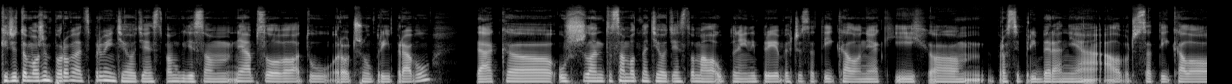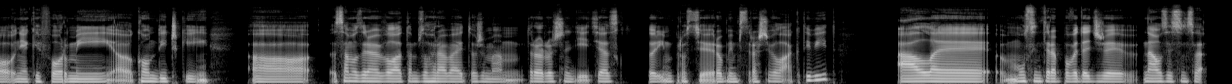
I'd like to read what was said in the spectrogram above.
keďže to môžem porovnať s prvým tehotenstvom, kde som neabsolvovala tú ročnú prípravu, tak uh, už len to samotné tehotenstvo malo úplne iný priebeh, čo sa týkalo nejakých um, proste priberania alebo čo sa týkalo nejaké formy, uh, kondičky, Uh, samozrejme veľa tam zohráva aj to, že mám trojročné dieťa, s ktorým proste robím strašne veľa aktivít, ale musím teda povedať, že naozaj som sa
